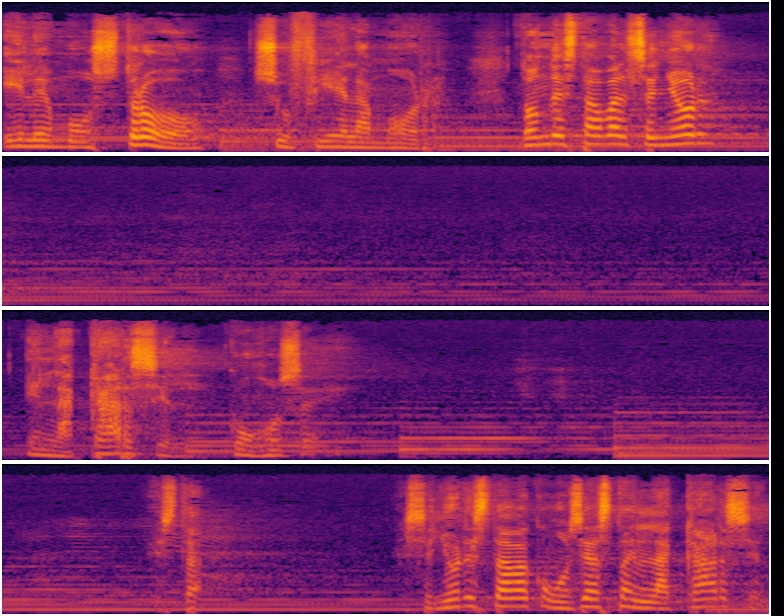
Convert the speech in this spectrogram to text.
y le mostró su fiel amor. ¿Dónde estaba el Señor? En la cárcel con José. El Señor estaba con José hasta en la cárcel.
